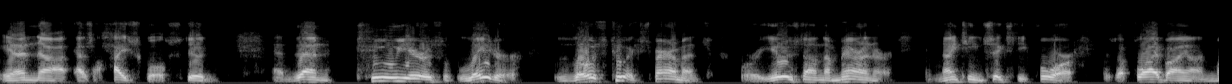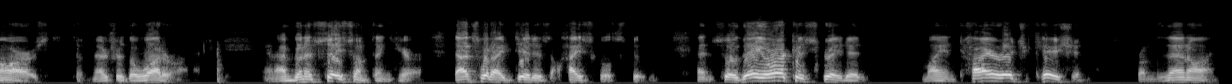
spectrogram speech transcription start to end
in uh, as a high school student. And then two years later, those two experiments were used on the Mariner in 1964 as a flyby on Mars to measure the water on it. And I'm going to say something here. That's what I did as a high school student. And so they orchestrated my entire education from then on.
